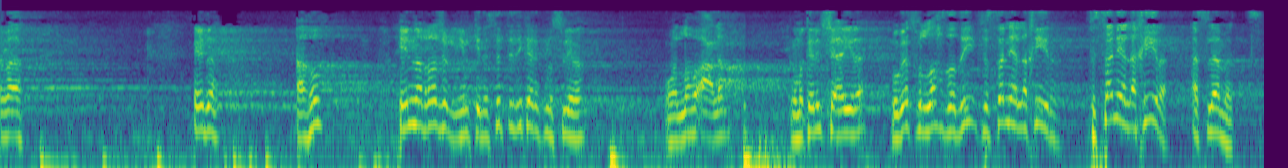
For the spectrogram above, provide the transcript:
بقى. إيه ده؟ اهو. إن الرجل يمكن الست دي كانت مسلمة. والله أعلم. وما كانتش قايلة. وجت في اللحظة دي في الثانية الأخيرة. في الثانية الأخيرة أسلمت.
